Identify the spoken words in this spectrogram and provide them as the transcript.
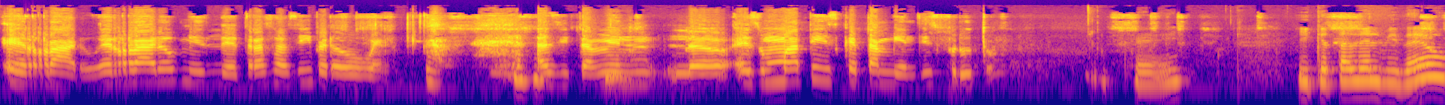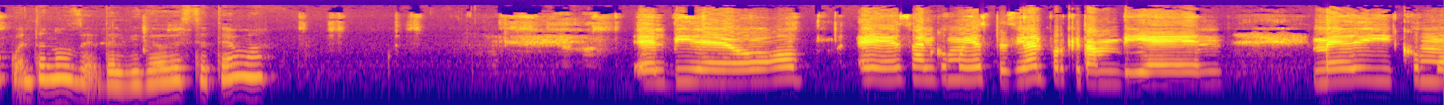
Es raro, es raro mis letras así, pero bueno, así también es un matiz que también disfruto. Okay. ¿Y qué tal el video? Cuéntanos del video de este tema. El video es algo muy especial porque también me di como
